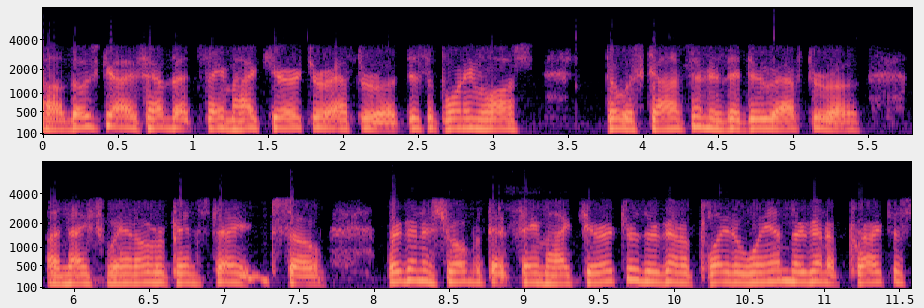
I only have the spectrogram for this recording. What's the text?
Uh, those guys have that same high character after a disappointing loss to Wisconsin as they do after a, a nice win over Penn State. So they're going to show up with that same high character. They're going to play to win. They're going to practice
